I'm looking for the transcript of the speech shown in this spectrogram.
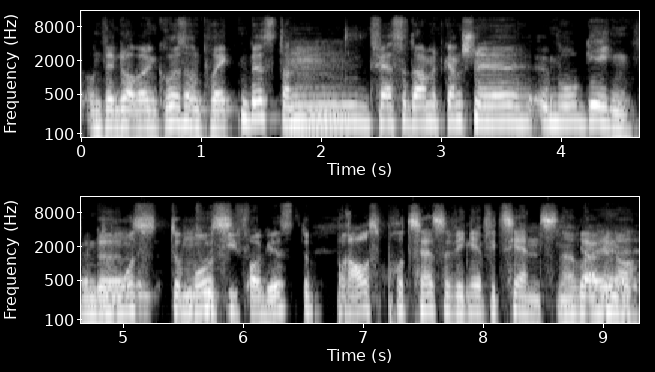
und wenn du aber in größeren Projekten bist, dann fährst du damit ganz schnell irgendwo gegen, wenn du, du musst, du musst, vorgehst. Du brauchst Prozesse wegen Effizienz, ne? Weil ja, genau.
